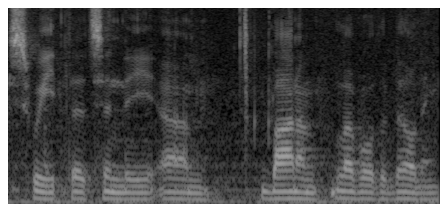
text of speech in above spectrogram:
suite that's in the um, bottom level of the building.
